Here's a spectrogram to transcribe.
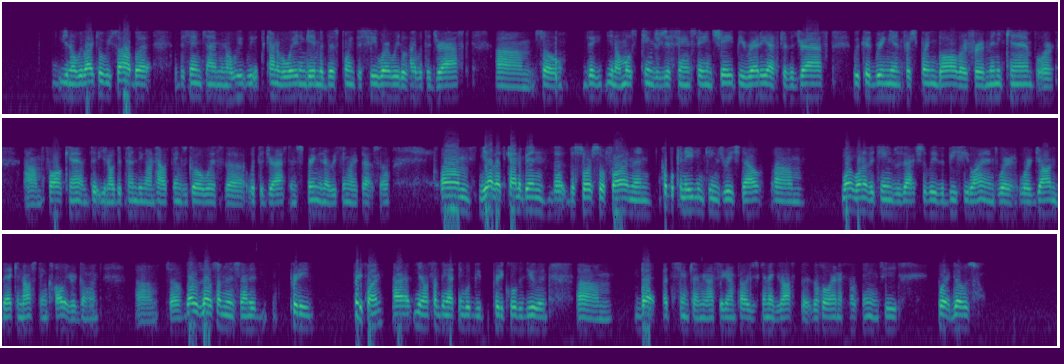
you know we liked what we saw, but at the same time, you know, we, we it's kind of a waiting game at this point to see where we lie with the draft. Um, so they, you know, most teams are just saying, stay in shape, be ready after the draft. We could bring in for spring ball or for a mini camp or um, fall camp, you know, depending on how things go with uh, with the draft and spring and everything like that. So, um, yeah, that's kind of been the the source so far. And then a couple Canadian teams reached out. Um, one one of the teams was actually the BC Lions, where where John Beck and Austin Collie are going. Um, so that was that was something that sounded pretty pretty fun. Uh, you know, something I think would be pretty cool to do. And um, but at the same time, you know, I figure I'm probably just going to exhaust the, the whole NFL thing and see where it goes.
